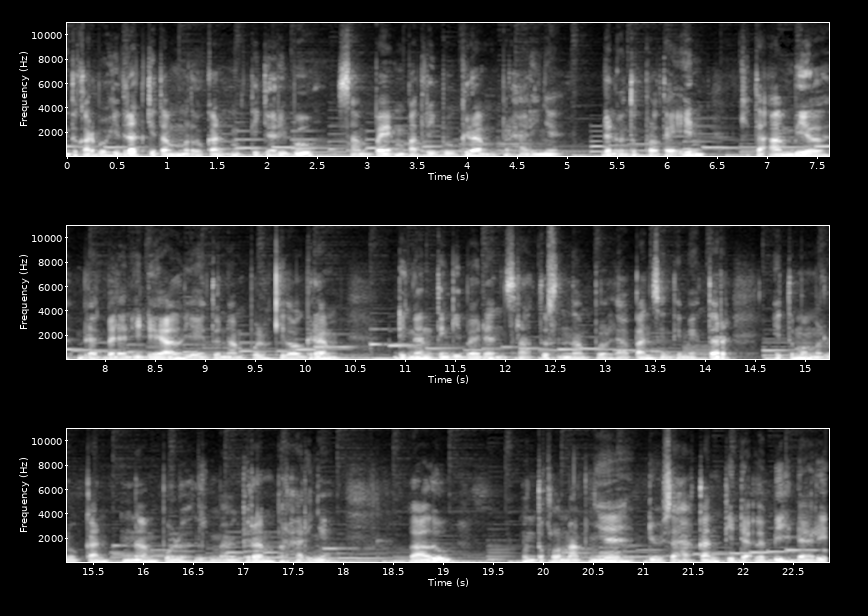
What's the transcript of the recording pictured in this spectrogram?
Untuk karbohidrat kita memerlukan 3000 sampai 4000 gram per harinya. Dan untuk protein kita ambil berat badan ideal yaitu 60 kg dengan tinggi badan 168 cm itu memerlukan 65 gram per harinya. Lalu, untuk lemaknya diusahakan tidak lebih dari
